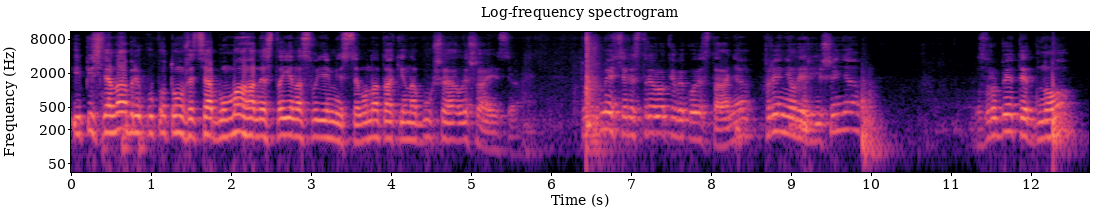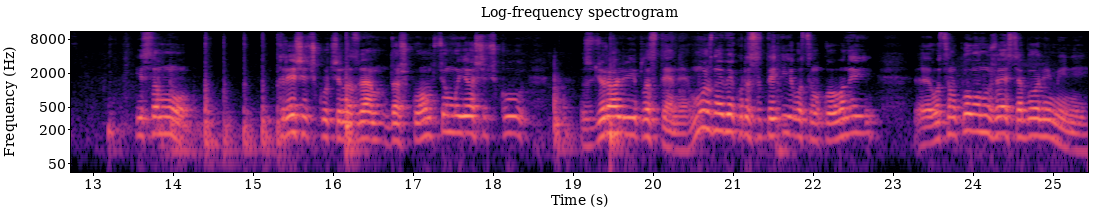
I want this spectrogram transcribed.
І після набряку потім вже ця бумага не стає на своє місце, вона так і набухша лишається. Тож ми через три роки використання прийняли рішення зробити дно і саму кришечку, чи назвемо дашком в цьому ящичку з дюралевої пластини. Можна використати і оцинкований, е, оцинковану жесть або алюміній.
